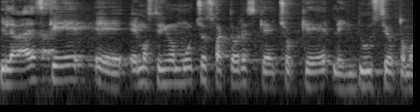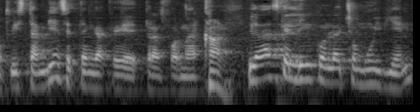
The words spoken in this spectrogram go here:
Y la verdad es que eh, hemos tenido muchos factores que ha hecho que la industria automotriz también se tenga que transformar. Claro. Y la verdad es que Lincoln lo ha hecho muy bien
